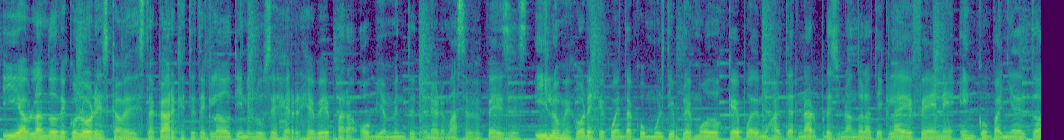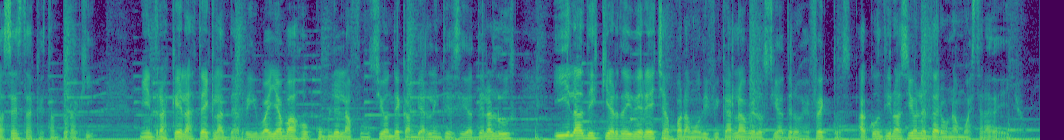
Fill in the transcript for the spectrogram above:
Y hablando de colores, cabe destacar que este teclado tiene luces RGB para obviamente tener más FPS y lo mejor es que cuenta con múltiples modos que podemos alternar presionando la tecla FN en compañía de todas estas que están por aquí. Mientras que las teclas de arriba y abajo cumplen la función de cambiar la intensidad de la luz y las de izquierda y derecha para modificar la velocidad de los efectos. A continuación les daré una muestra de ello.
